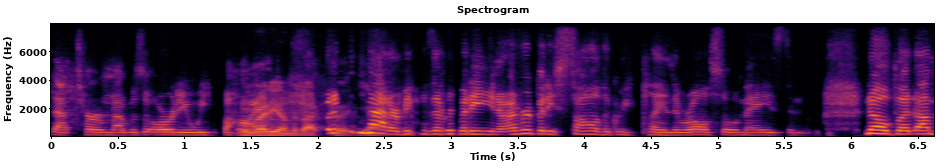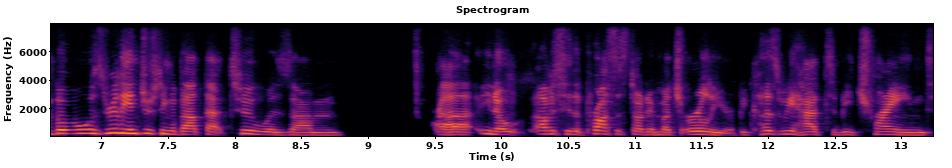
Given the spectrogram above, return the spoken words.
that term, I was already a week behind. Already on the back. But it didn't yeah. matter because everybody, you know, everybody saw the Greek play and they were all so amazed. And no, but um, but what was really interesting about that too was um, uh, you know, obviously the process started much earlier because we had to be trained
